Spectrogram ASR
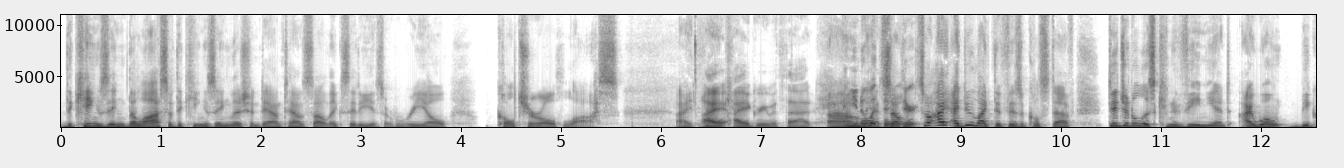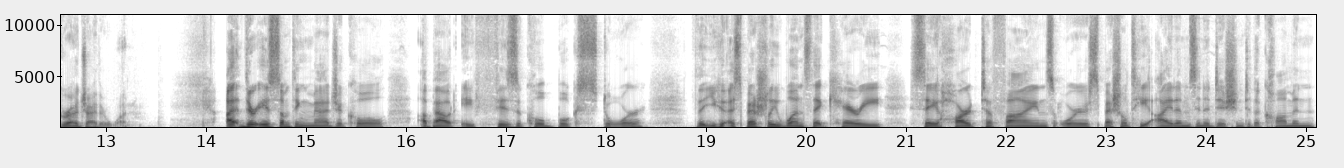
the King's the loss of the King's English in downtown Salt Lake City is a real cultural loss. I. I, I agree with that. Oh, and you know man. what? There- So, there- so I, I do like the physical stuff. Digital is convenient. I won't begrudge either one. uh, there is something magical about a physical bookstore that you especially ones that carry say hard to finds or specialty items in addition to the common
